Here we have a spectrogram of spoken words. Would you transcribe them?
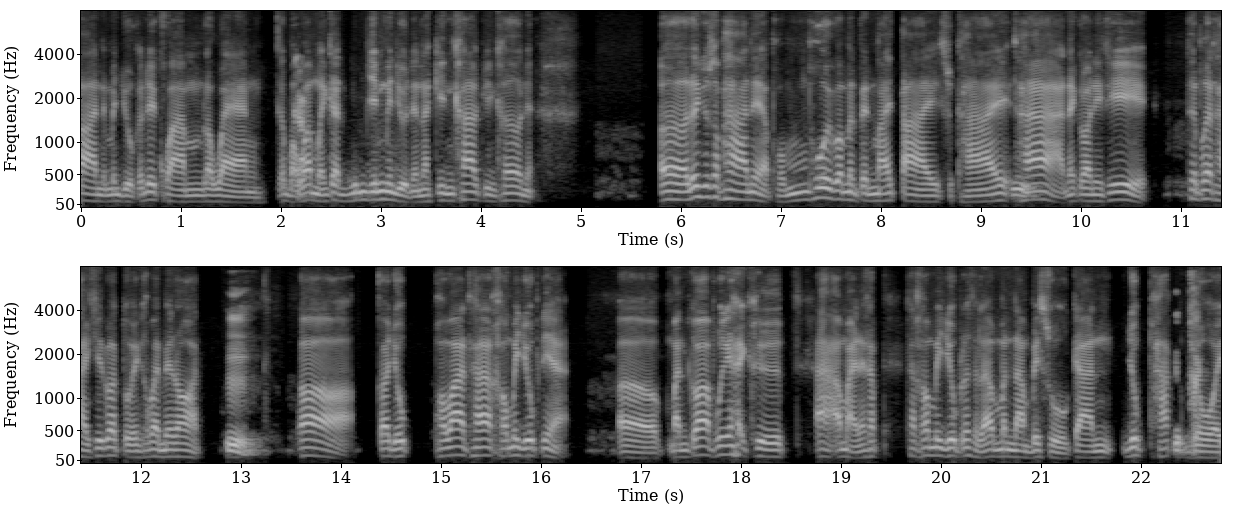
บาลเนี่ยมันอยู่กันด้วยความระแวง ก็บอกครับว่าเหมือนกันยิ้มยิ้มๆกันอยู่เนี่ยนะกินข้าวกินข้าวเนี่ย เออเรื่องยุบสภาเนี่ย ผมพูดว่ามันเป็นไม้ตายสุดท้ายถ้าในกรณีที่เพื่อเพื่อไทยคิดว่าตัวเองเข้าไปไม่รอด อืม ก็ก็ยุบ เพราะว่าถ้าเขาไม่ยุบเนี่ย เอ่อมันก็พูดง่ายๆคือ อ่าเอาใหม่นะครับ ถ้าเขาไม่ยุบแล้วเสร็จแล้วมันนำไปสู่การยุบพักยุบพรรคโดย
